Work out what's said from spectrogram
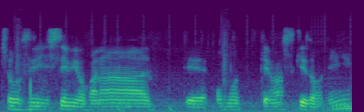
挑戦してみようかなって思ってますけどね。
